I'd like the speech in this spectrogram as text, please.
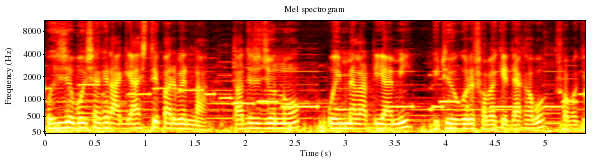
পঁচিশে বৈশাখের আগে আসতে পারবেন না, তাদের জন্য ওই মেলাটি আমি ভিডিও করে সবাইকে দেখাবো। সবাইকে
